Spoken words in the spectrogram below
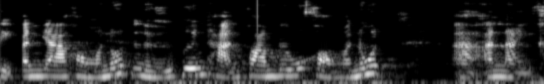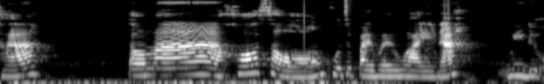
ติปัญญาของมนุษย์ หรือพื้นฐานความรู้ของมนุษย์อ่าอันไหนคะ ต่อมาข้อ 2 ครูจะไปไวๆนะวิดีโอ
